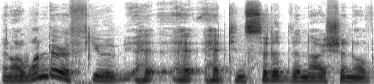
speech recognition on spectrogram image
And I wonder if you ha- had considered the notion of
